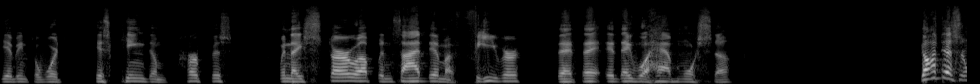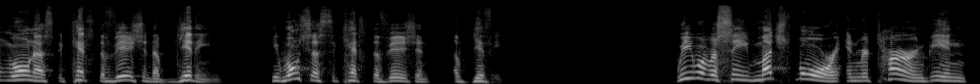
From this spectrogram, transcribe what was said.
giving towards his kingdom purpose when they stir up inside them a fever that they, they will have more stuff? God doesn't want us to catch the vision of getting, He wants us to catch the vision of giving. We will receive much more in return being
